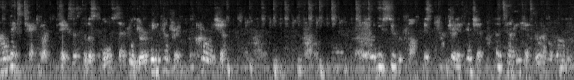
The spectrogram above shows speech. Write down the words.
Our next tech takes us to the small central European country Croatia. A new supercar is capturing attention and turning heads around the world.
